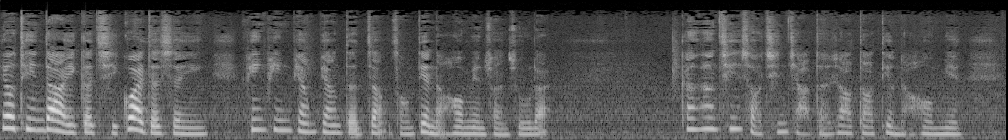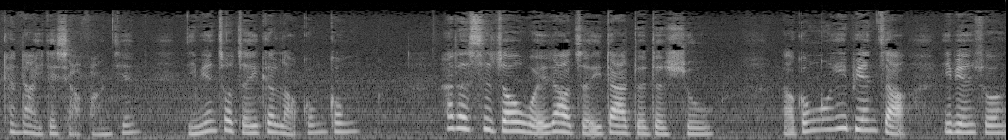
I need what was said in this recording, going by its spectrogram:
又听到一个奇怪的声音，乒乒乓乓的从从电脑后面传出来。康康轻手轻脚的绕到电脑后面，看到一个小房间。里面坐着一个老公公，他的四周围绕着一大堆的书。老公公一边找一边说：“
